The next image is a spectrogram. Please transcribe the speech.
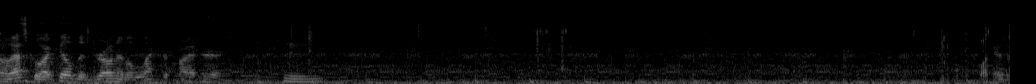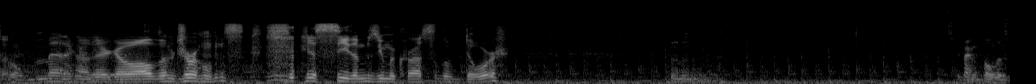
Oh, that's cool. I killed the drone and electrified her. Hmm. There's the? a little medic. Oh, there go all the drones. you just see them zoom across the door. See if I can pull this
